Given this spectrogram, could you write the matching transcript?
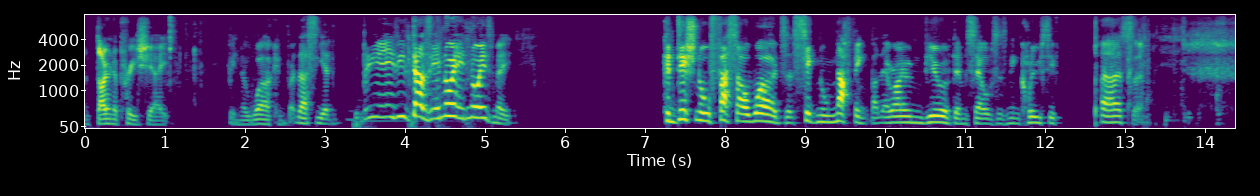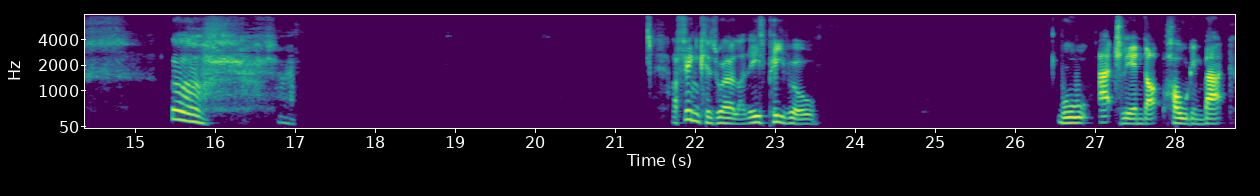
I don't appreciate being a working, but that's yeah, it does. It annoys, it annoys me. Conditional facile words that signal nothing but their own view of themselves as an inclusive person. I think as well, like these people will actually end up holding back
